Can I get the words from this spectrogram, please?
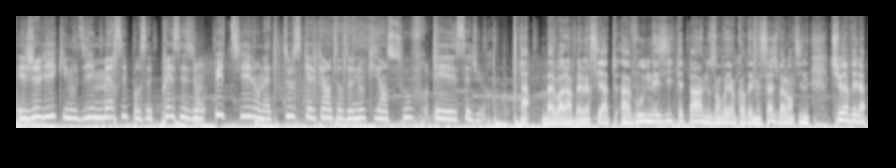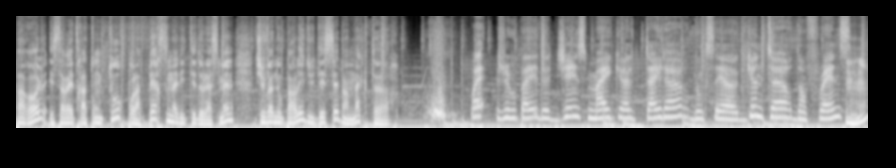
Et Julie qui nous dit merci pour ces précisions utiles. On a tous quelqu'un autour de nous qui en souffre et c'est dur. Ah, bah voilà, bah merci à, à vous. N'hésitez pas à nous envoyer encore des messages. Valentine, tu avais la parole et ça va être à ton tour pour la personnalité de la semaine. Tu vas nous parler du décès d'un acteur. Ouais, je vais vous parler de James Michael Tyler. Donc c'est euh, Gunther dans Friends. Mhm.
